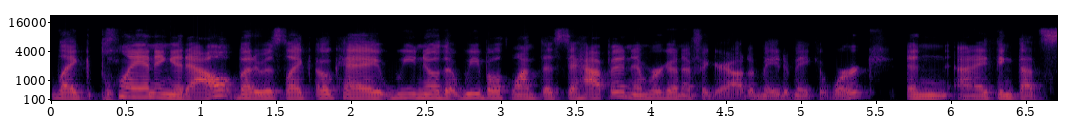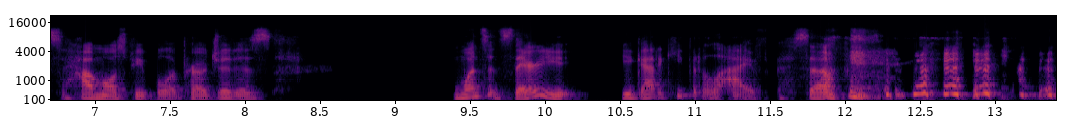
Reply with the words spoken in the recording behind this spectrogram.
like planning it out, but it was like, okay, we know that we both want this to happen and we're going to figure out a way to make it work. And, and I think that's how most people approach it is once it's there, you, you got to keep it alive. So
